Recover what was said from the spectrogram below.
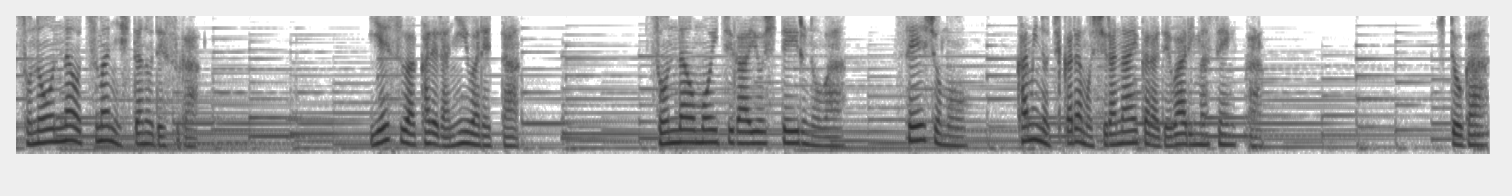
その女を妻にしたのですが、イエスは彼らに言われた。そんな思い違いをしているのは、聖書も神の力も知らないからではありませんか。人が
